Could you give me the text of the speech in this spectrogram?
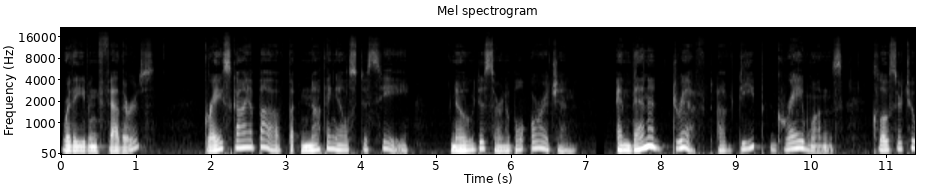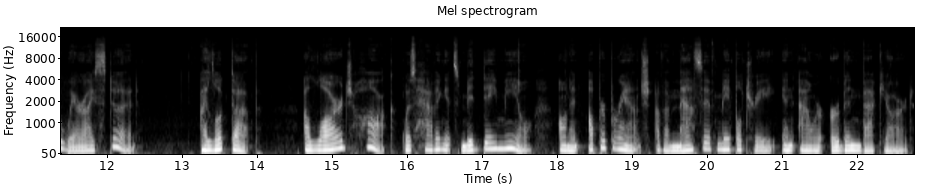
Were they even feathers? Gray sky above, but nothing else to see, no discernible origin. And then a drift of deep gray ones closer to where I stood. I looked up. A large hawk was having its midday meal on an upper branch of a massive maple tree in our urban backyard.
